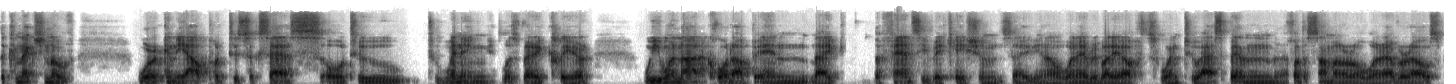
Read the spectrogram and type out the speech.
the connection of work and the output to success or to to winning was very clear. We were not caught up in like the fancy vacations, uh, you know, when everybody else went to Aspen for the summer or wherever else.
